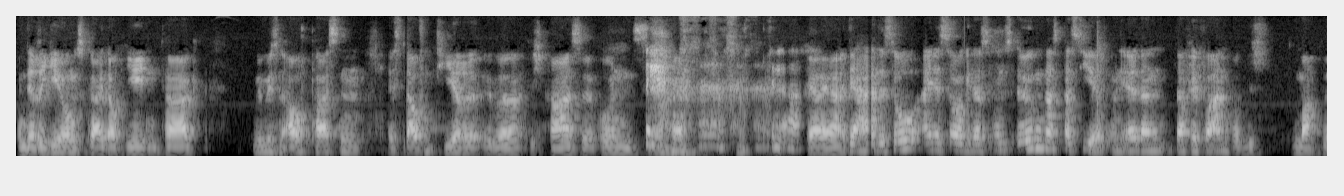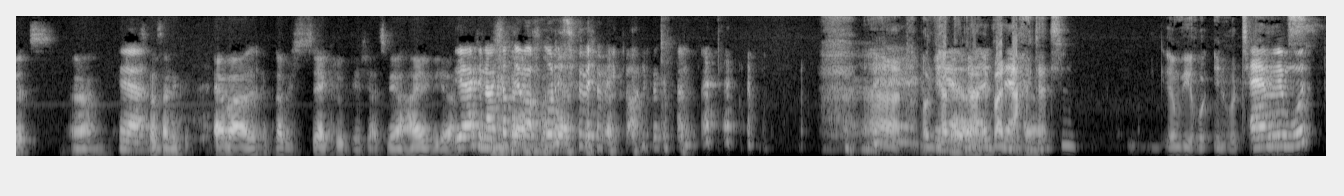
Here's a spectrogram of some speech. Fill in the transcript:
Und der Regierungsguide auch jeden Tag wir müssen aufpassen, es laufen Tiere über die Straße und genau. ja, ja, der hatte so eine Sorge, dass uns irgendwas passiert und er dann dafür verantwortlich gemacht wird. Ja, ja. War seine, er war, glaube ich, sehr glücklich, als wir heil wieder. Ja, genau. Ich glaube, der war froh, dass wir wieder weg waren ah, und wie habt ihr da übernachtet? Irgendwie in Hotels? Ähm, wir mussten,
